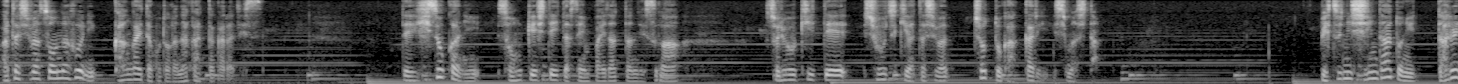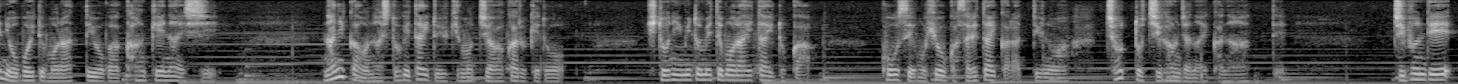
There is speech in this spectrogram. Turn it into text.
私はそんな風に考えたことがなかったからです。で密かに尊敬していた先輩だったんですがそれを聞いて正直私はちょっとがっかりしました。別に死んだ後に誰に覚えてもらってようが関係ないし何かを成し遂げたいという気持ちはわかるけど人に認めてもらいたいとか後世も評価されたいからっていうのはちょっと違うんじゃないかなって自分で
